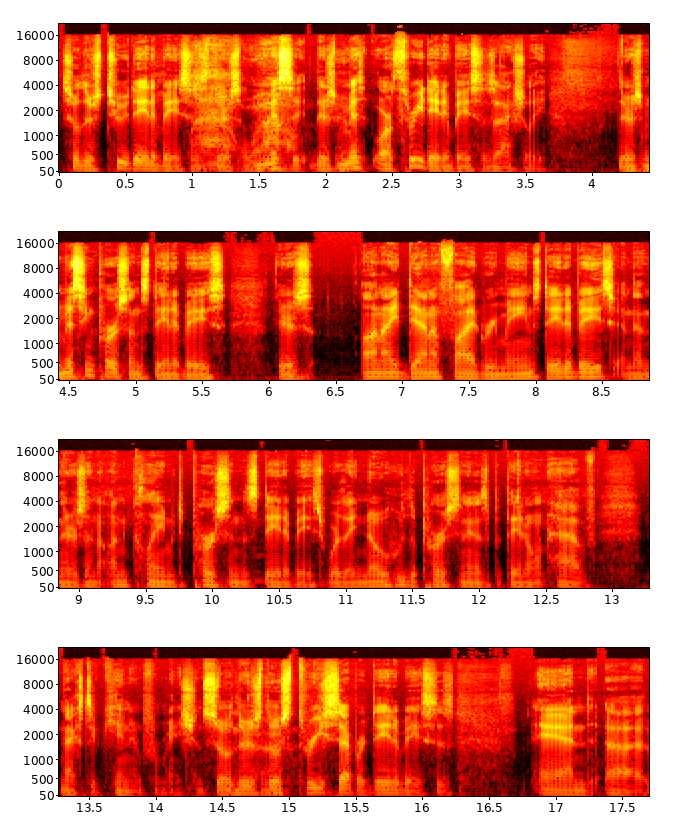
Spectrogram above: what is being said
So there's two databases. there's wow. missing, there's miss, or three databases actually. There's missing persons database. There's unidentified remains database, and then there's an unclaimed persons database where they know who the person is, but they don't have next of kin information. So there's those three separate databases, and uh,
